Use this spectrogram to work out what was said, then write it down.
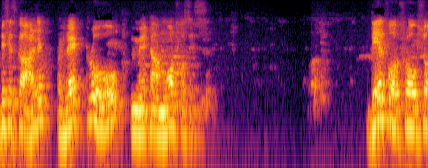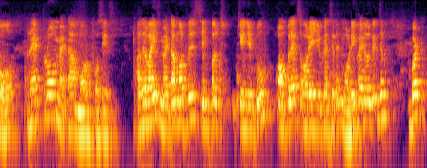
This is called retro metamorphosis therefore, frog show retrometamorphosis. Otherwise metamorphosis simple change into complex or a, you can say that modified organism. But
